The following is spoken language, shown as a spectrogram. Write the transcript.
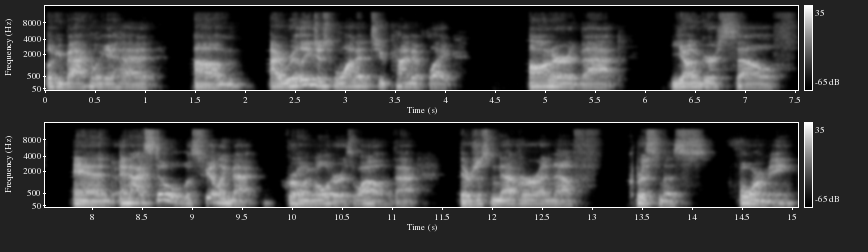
looking back, looking ahead. Um, I really just wanted to kind of like honor that younger self and and I still was feeling that growing older as well that there was just never enough Christmas for me.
